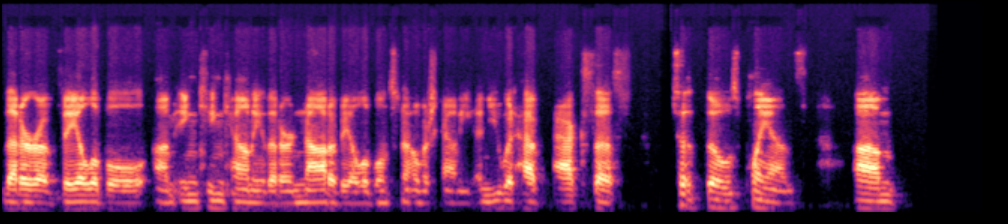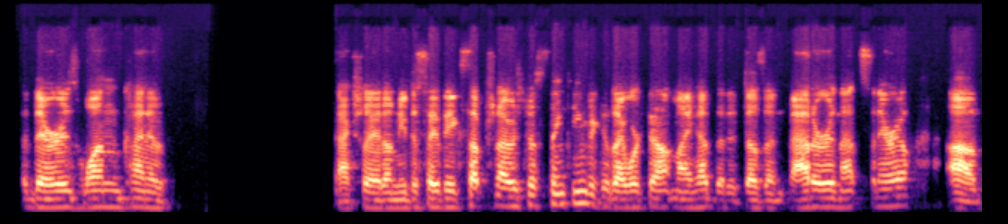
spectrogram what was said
that are available um, in King County that are not available in Snohomish County, and you would have access to those plans. Um, there is one kind of actually, I don't need to say the exception I was just thinking because I worked out in my head that it doesn't matter in that scenario. Um,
